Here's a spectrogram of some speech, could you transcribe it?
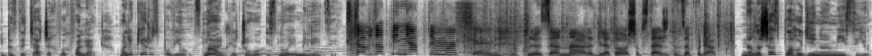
і без дитячих вихвалянь. Малюки розповіли, знають, для чого існує міліція. Щоб зупиняти машини. Міліціонери для того, щоб стежити за порядком. Не лише з благодійною місією,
